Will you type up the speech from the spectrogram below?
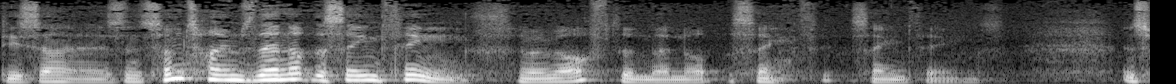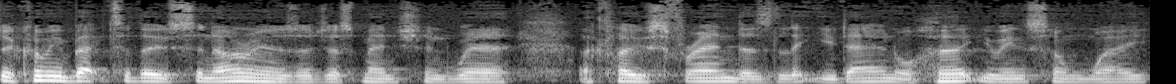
desires. And sometimes they're not the same things. I mean, often they're not the same, same things. And so, coming back to those scenarios I just mentioned where a close friend has let you down or hurt you in some way,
